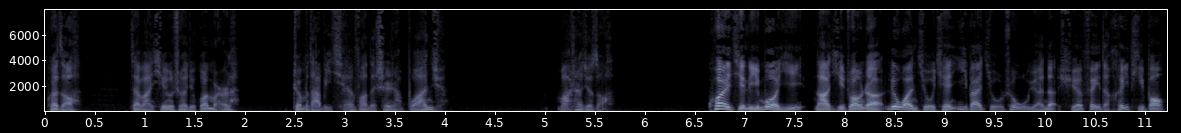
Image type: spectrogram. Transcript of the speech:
快走，再晚信用社就关门了，这么大笔钱放在身上不安全。马上就走。会计李莫仪拿起装着六万九千一百九十五元的学费的黑提包。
